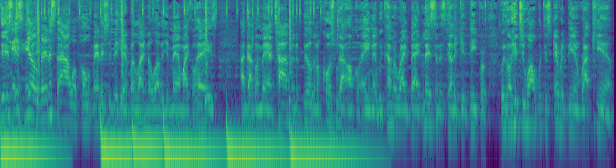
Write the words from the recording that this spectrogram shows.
this, this yo man, it's the hour of hope, man. This should be here, but like no other. Your man Michael Hayes. I got my man Top in the building. Of course, we got Uncle A man. We coming right back. Listen, it's gonna get deeper. We're gonna hit you off with this Eric B and Rakim.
